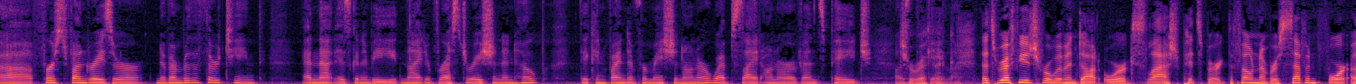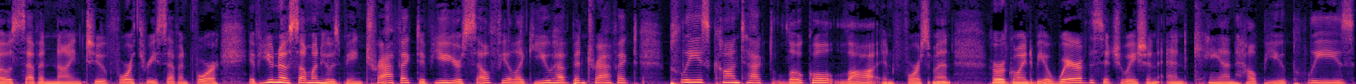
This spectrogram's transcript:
uh, first fundraiser November the 13th, and that is going to be Night of Restoration and Hope. They can find information on our website on our events page. Terrific. That's refugeforwomen.org slash Pittsburgh. The phone number is 740-792-4374. If you know someone who is being trafficked, if you yourself feel like you have been trafficked, please contact local law enforcement who are going to be aware of the situation and can help you. Please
